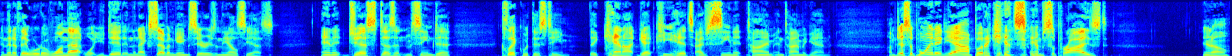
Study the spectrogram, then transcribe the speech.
And then if they were to have won that, what you did in the next seven game series in the LCS. And it just doesn't seem to click with this team. They cannot get key hits. I've seen it time and time again. I'm disappointed, yeah, but I can't say I'm surprised. You know?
